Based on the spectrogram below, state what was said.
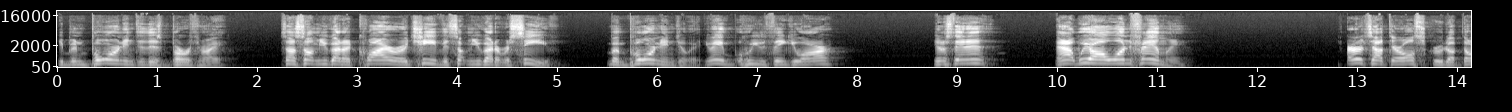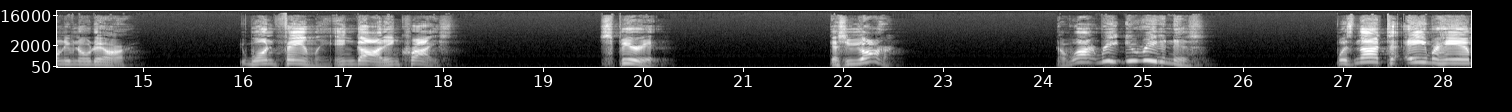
You've been born into this birthright. It's not something you got to acquire or achieve, it's something you got to receive. You've been born into it. You ain't who you think you are. You understand that? Now, we're all one family. Earth's out there all screwed up, don't even know who they are. One family in God, in Christ. Spirit. That's who you are. Now, why read you reading this? Was not to Abraham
